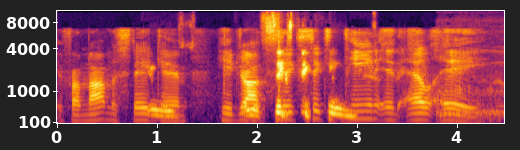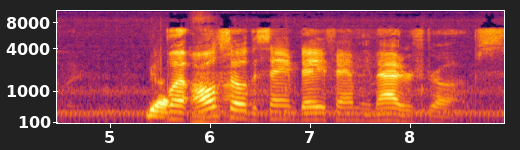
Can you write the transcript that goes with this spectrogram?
if I'm not mistaken, he dropped was 616 616. in L.A. Yeah. But uh-huh. also the same day, Family Matters drops.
